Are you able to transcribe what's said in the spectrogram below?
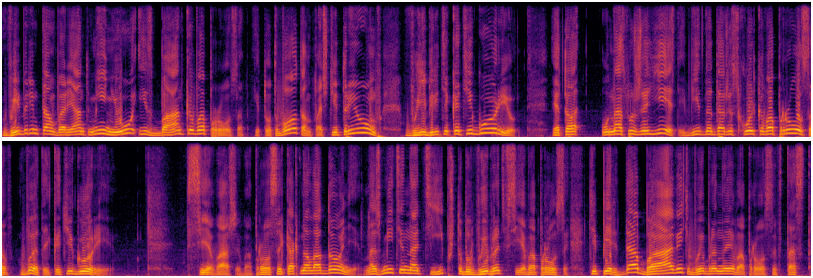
Выберем там вариант меню из банка вопросов. И тут вот он, почти триумф. Выберите категорию. Это у нас уже есть, видно даже сколько вопросов в этой категории. Все ваши вопросы как на ладони. Нажмите на тип, чтобы выбрать все вопросы. Теперь добавить выбранные вопросы в тест.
